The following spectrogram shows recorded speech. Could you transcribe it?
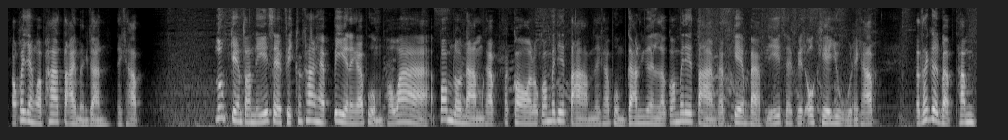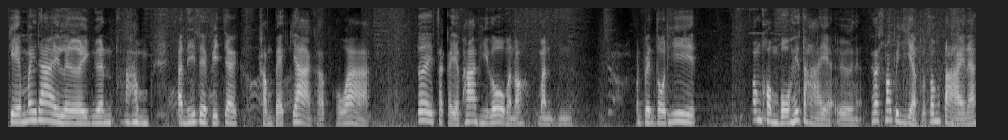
เขาก็ยังมาพลาดตายเหมือนกันนะครับรูปเกมตอนนี้เซฟิตค่อนข้างแฮปปี้นะครับผมเพราะว่าป้อมเรานำครับสกอร์เราก็ไม่ได้ตามนะครับผมการเงินเราก็ไม่ได้ตามครับเกมแบบนี้เซฟิตโอเคอยู่นะครับ แต่ถ้าเกิดแบบทำเกมไม่ได้เลยเงินทำอันนี้เซฟิตจะคัมแบ็กยากครับ เพราะว่าด้วยศักยภาพฮีโร่มันเนาะมันมันเป็นตัวที่ต้องคอมโบให้ตายอะเออเนี่ยถ้าเข้าไปเหยียบเราต้องตายนะ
